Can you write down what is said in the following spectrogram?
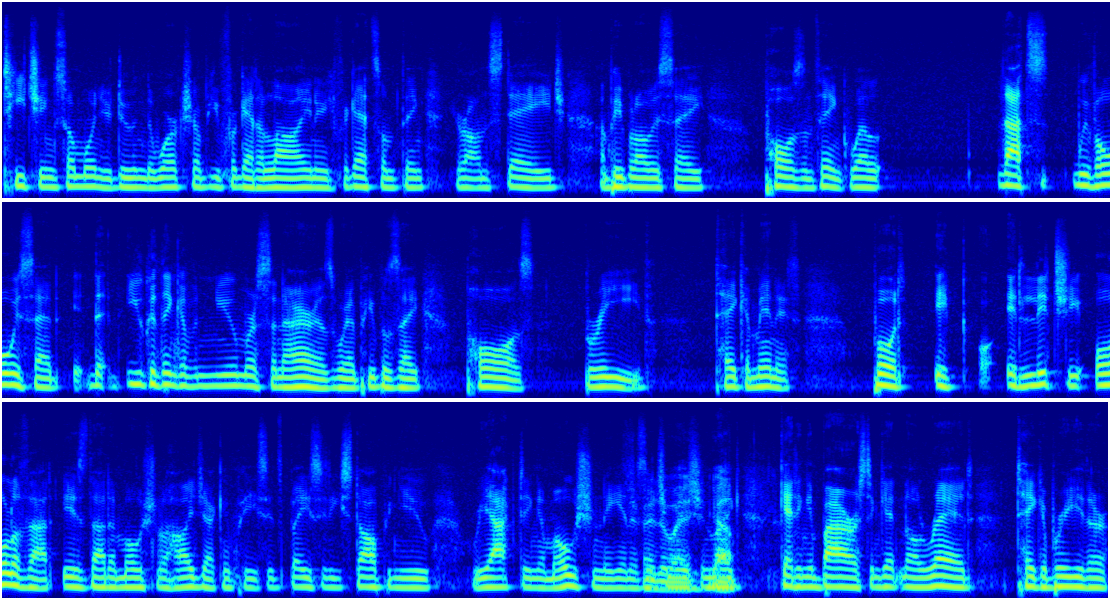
teaching someone, you're doing the workshop, you forget a line or you forget something, you're on stage, and people always say, pause and think. Well, that's we've always said that you could think of numerous scenarios where people say pause, breathe, take a minute, but it it literally all of that is that emotional hijacking piece. It's basically stopping you reacting emotionally in a Straight away, situation yeah. like getting embarrassed and getting all red. Take a breather.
